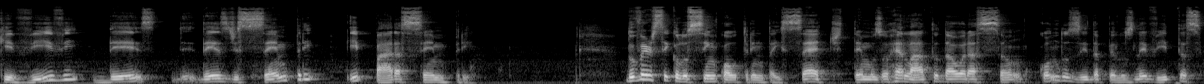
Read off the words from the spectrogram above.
que vive desde, desde sempre e para sempre. Do versículo 5 ao 37, temos o relato da oração conduzida pelos levitas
